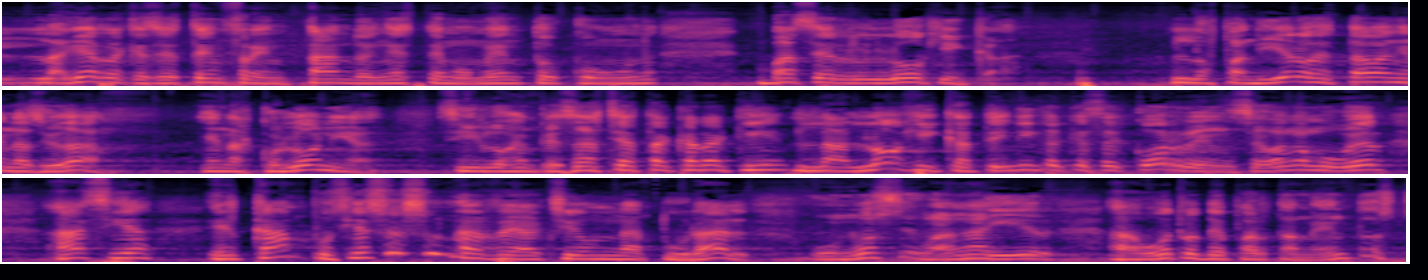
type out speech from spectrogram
la guerra que se está enfrentando en este momento con una, va a ser lógica. Los pandilleros estaban en la ciudad, en las colonias si los empezaste a atacar aquí, la lógica te indica que se corren, se van a mover hacia el campus. Y eso es una reacción natural. Unos se van a ir a otros departamentos,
